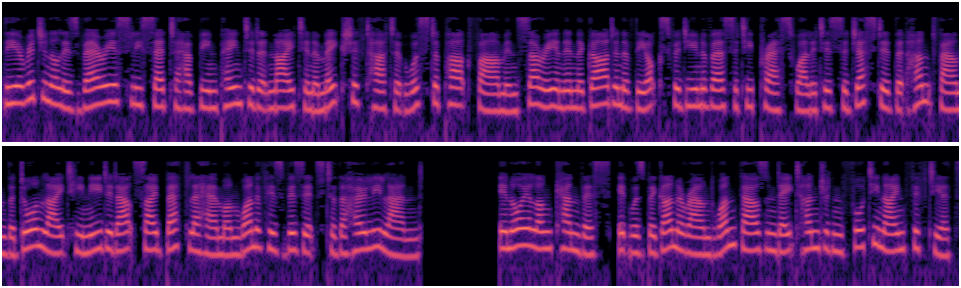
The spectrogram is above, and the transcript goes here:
The original is variously said to have been painted at night in a makeshift hut at Worcester Park Farm in Surrey and in the garden of the Oxford University Press while it is suggested that Hunt found the dawn light he needed outside Bethlehem on one of his visits to the Holy Land. In oil on canvas, it was begun around 1849 50ths,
